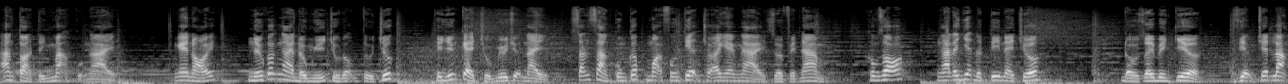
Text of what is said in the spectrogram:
an toàn tính mạng của ngài. Nghe nói, nếu các ngài đồng ý chủ động từ chức thì những kẻ chủ mưu chuyện này sẵn sàng cung cấp mọi phương tiện cho anh em ngài rời Việt Nam. Không rõ, ngài đã nhận được tin này chưa? Đầu dây bên kia, Diệm chết lặng,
